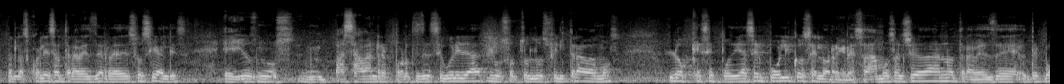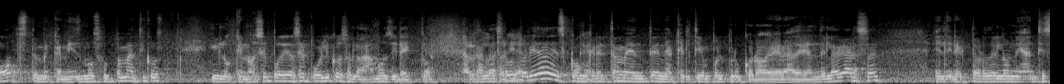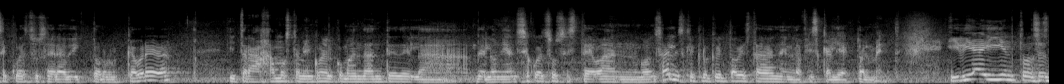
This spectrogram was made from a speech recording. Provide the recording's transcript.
por las cuales a través de redes sociales ellos nos pasaban reportes de seguridad, nosotros los filtrábamos lo que se podía hacer público se lo regresábamos al ciudadano a través de, bots, de mecanismos automáticos, y lo que no se podía hacer público se lo dábamos directo a, las autoridades. Concretamente, en aquel tiempo el procurador era Adrián de la Garza, el director de la unidad antisecuestros era Víctor Cabrera, y trabajamos también con el comandante de la, de la unidad de secuestros, Esteban González, que creo que todavía está en la fiscalía actualmente. Y de ahí entonces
